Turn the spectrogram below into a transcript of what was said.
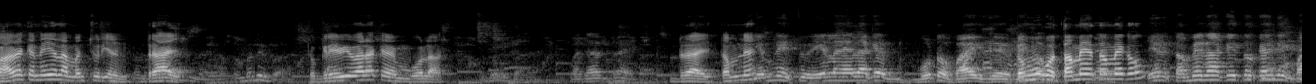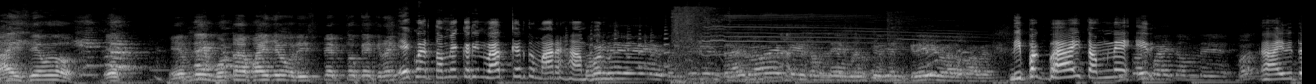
ભાવે કે નહીં એલા મંચુરિયન? ડ્રાય તો ગ્રેવી વાળા કે બોલા ડ્રાય તમને? એમ નહીં તું એલા એલા કે મોટો ભાઈ છે. તો કહો તમે તમે કહો. તમે ના કહી તો કઈ નહીં ભાઈ છે એવો. એ- એમ નહીં મોટા ભાઈ જેવો રિસ્પેક્ટ તો કંઈક એકવાર તમે કરીને વાત કર તો મારે સાંભળવું છે. મંચુરિયન ડ્રાય ભાવે કે તમને મંચુરિયન ગ્રેવી વાળા ભાવે? દીપકભાઈ તમને એ- ભાઈ તમને હા એવી રીતે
